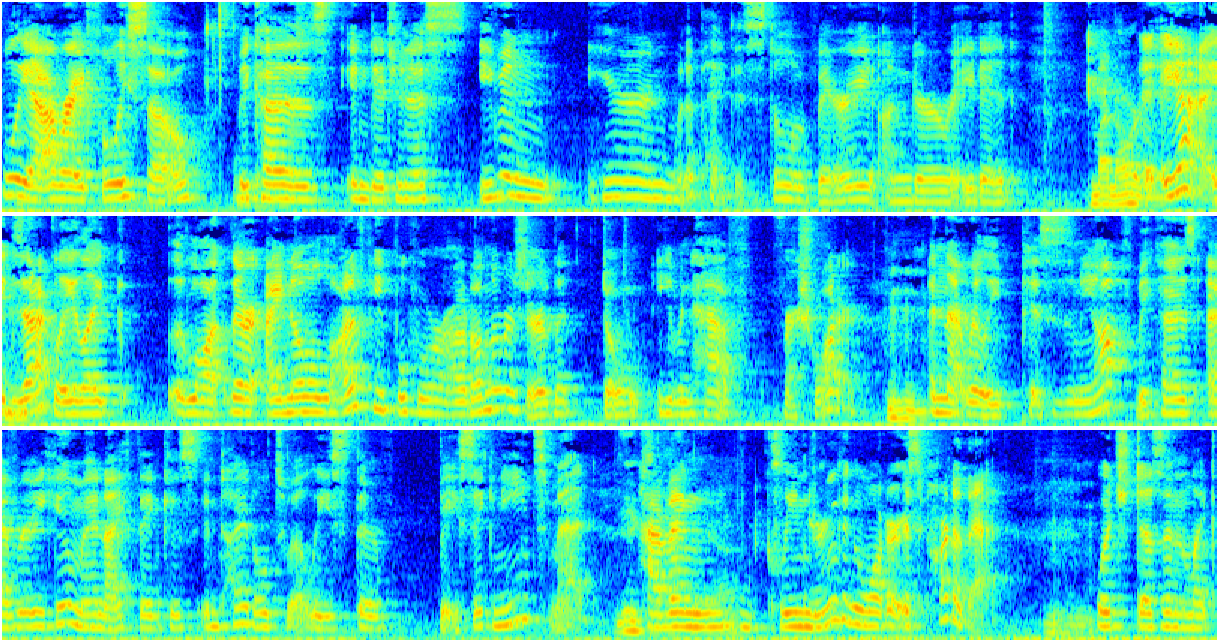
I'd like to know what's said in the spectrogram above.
Well, yeah, rightfully so, because indigenous, even here in Winnipeg, is still a very underrated minority uh, Yeah, exactly. Like a lot there I know a lot of people who are out on the reserve that don't even have fresh water. Mm-hmm. And that really pisses me off because every human I think is entitled to at least their basic needs met. Exactly, Having clean drinking water is part of that. Mm-hmm. Which doesn't like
